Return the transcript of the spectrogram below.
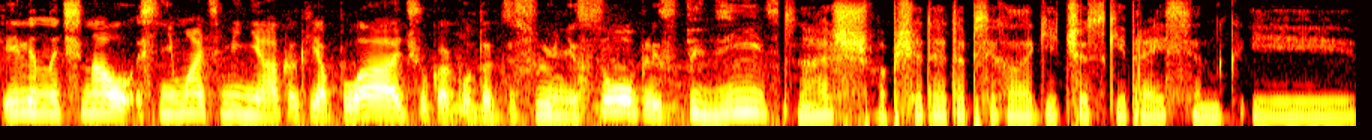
или начинал снимать меня, как я плачу, как вот эти слюни сопли, стыдить. Знаешь, вообще-то это психологический прессинг и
